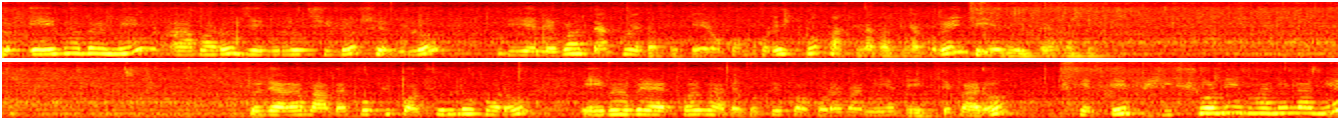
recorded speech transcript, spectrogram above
তো এইভাবে আমি আবারও যেগুলো ছিল সেগুলো দিয়ে নেব। আর দেখো দেখো, এরকম করে একটু পাতলা পাতলা করেই দিয়ে নিতে হবে। তো যারা বাঁধাকপি পছন্দ করো, এইভাবে একবার বাঁধাকপির পকোড়া বানিয়ে দেখতে পারো। খেতে ভীষণই ভালো লাগে।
